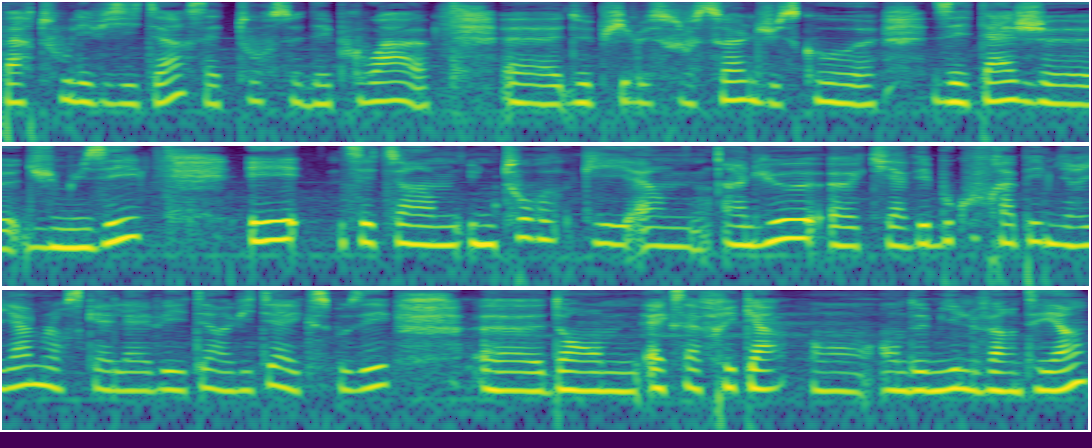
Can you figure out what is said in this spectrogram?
par tous les visiteurs. Cette tour se déploie depuis le sous-sol jusqu'aux étages du musée. Et c'est une tour qui est un, lieu qui avait beaucoup frappé Myriam lorsqu'elle avait été invitée à exposer dans Ex-Africa en, en 2021.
